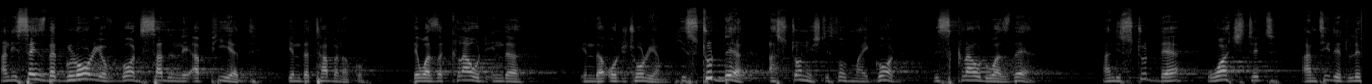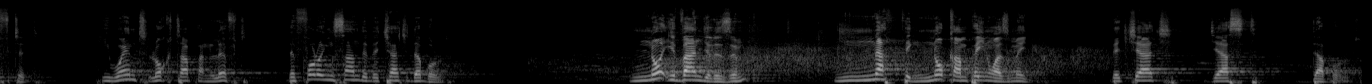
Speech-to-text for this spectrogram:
And he says, The glory of God suddenly appeared in the tabernacle. There was a cloud in the, in the auditorium. He stood there astonished. He thought, My God, this cloud was there. And he stood there, watched it until it lifted. He went, locked up, and left. The following Sunday, the church doubled. No evangelism, nothing, no campaign was made. The church just doubled.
